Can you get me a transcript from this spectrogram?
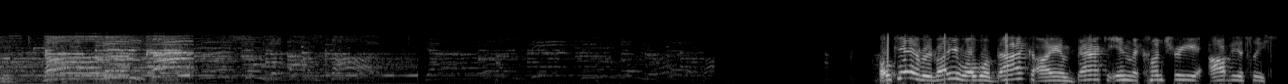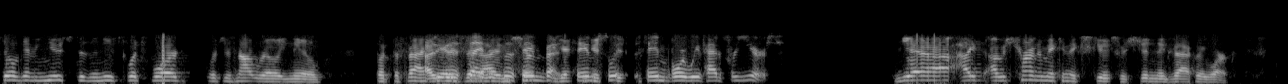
Okay, everybody. Well, we're back. I am back in the country. Obviously, still getting used to the new switchboard, which is not really new. But the fact I was is say that I'm the same same same board we've had for years. Yeah, I, I was trying to make an excuse, which didn't exactly work.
